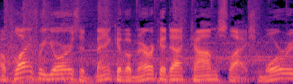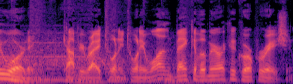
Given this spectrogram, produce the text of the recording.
Apply for yours at bankofamerica.com slash more rewarding. Copyright 2021 Bank of America Corporation.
